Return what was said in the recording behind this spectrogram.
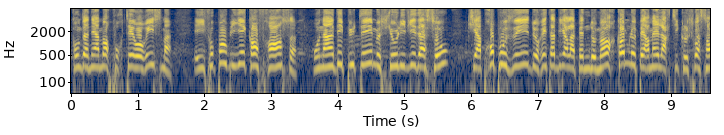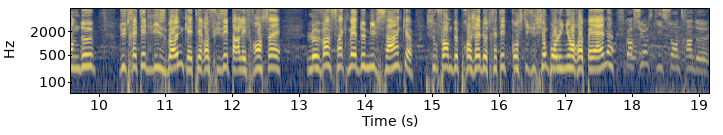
condamnés à mort pour terrorisme et il ne faut pas oublier qu'en France, on a un député, M. Olivier Dassault, qui a proposé de rétablir la peine de mort, comme le permet l'article 62 du traité de Lisbonne, qui a été refusé par les Français le 25 mai 2005, sous forme de projet de traité de constitution pour l'Union européenne. Sûr, parce qu'ils sont en train de,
